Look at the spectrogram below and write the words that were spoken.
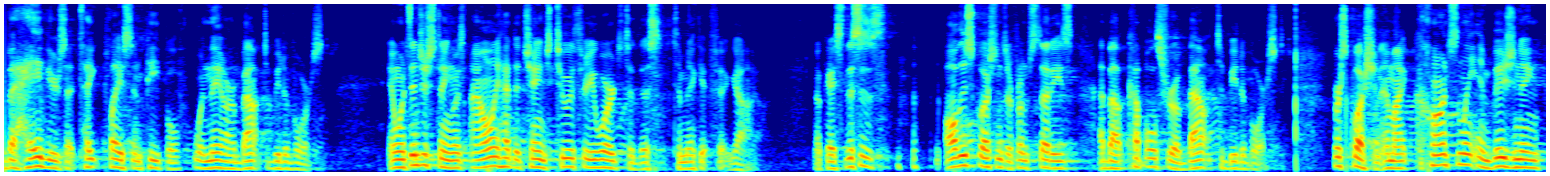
behaviors that take place in people when they are about to be divorced. And what's interesting was I only had to change two or three words to this to make it fit God. Okay, so this is All these questions are from studies about couples who are about to be divorced. First question Am I constantly envisioning,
